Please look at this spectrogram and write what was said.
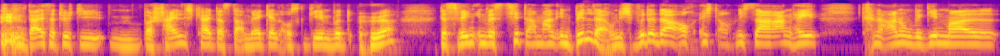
da ist natürlich die hm, Wahrscheinlichkeit, dass da mehr Geld ausgegeben wird, höher. Deswegen investiert da mal in Bilder. Und ich würde da auch echt auch nicht sagen, hey, keine Ahnung, wir gehen mal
